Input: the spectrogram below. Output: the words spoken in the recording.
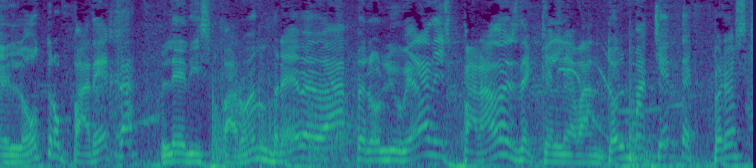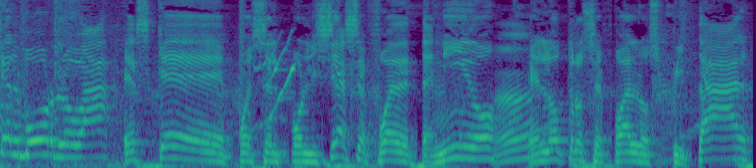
el otro pareja le disparó en breve, ¿verdad? Pero le hubiera disparado desde que levantó el machete. Pero es que el borlo, va, es que, pues el policía se fue detenido, el otro se fue al hospital,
